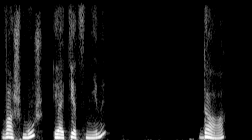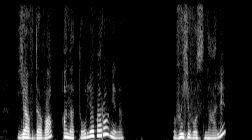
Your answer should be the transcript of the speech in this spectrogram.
ваш муж и отец Нины? Да, я вдова Анатолия Воронина. Вы его знали?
